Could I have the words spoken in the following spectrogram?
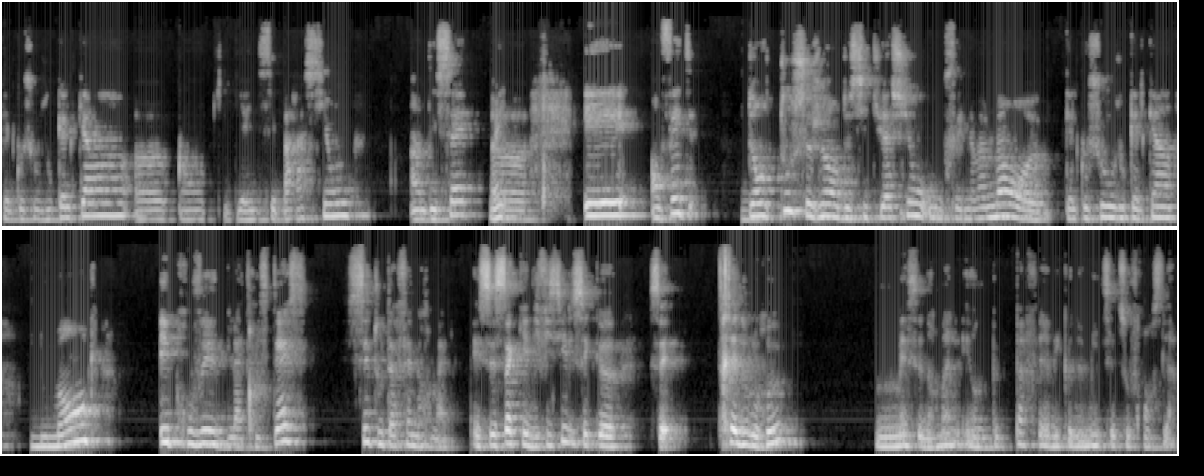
quelque chose ou quelqu'un, quand il y a une séparation, un décès. et en fait, dans tout ce genre de situation où finalement euh, quelque chose ou quelqu'un nous manque, éprouver de la tristesse, c'est tout à fait normal. Et c'est ça qui est difficile, c'est que c'est très douloureux, mais c'est normal et on ne peut pas faire l'économie de cette souffrance-là.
